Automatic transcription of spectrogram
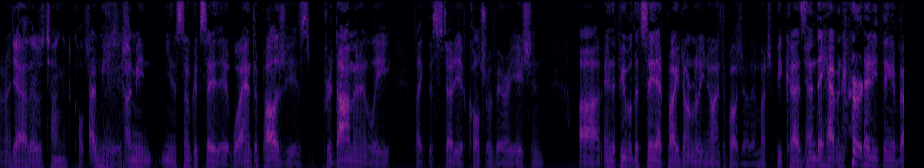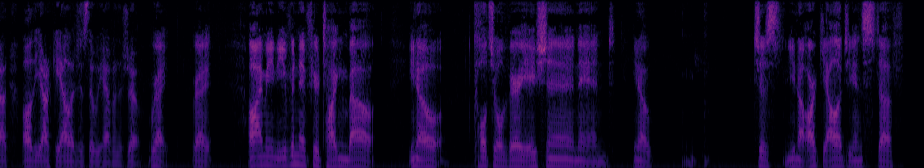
all right? Yeah, there's a ton of cultural I mean, variation. I mean, you know, some could say that well, anthropology is predominantly like the study of cultural variation, uh, and the people that say that probably don't really know anthropology all that much because then they haven't heard anything about all the archaeologists that we have on the show. Right, right. Oh, I mean, even if you're talking about, you know, cultural variation and, you know, just, you know, archaeology and stuff,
